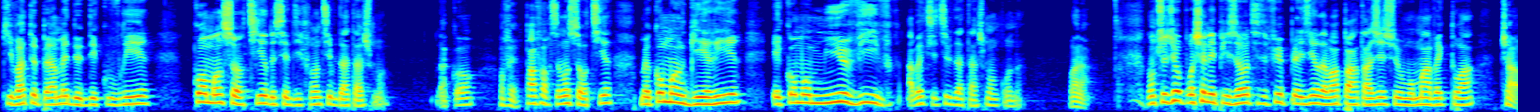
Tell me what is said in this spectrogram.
qui va te permettre de découvrir comment sortir de ces différents types d'attachements. D'accord? Enfin, pas forcément sortir, mais comment guérir et comment mieux vivre avec ces types d'attachements qu'on a. Voilà. Donc je te dis au prochain épisode, ça fait plaisir d'avoir partagé ce moment avec toi. Ciao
